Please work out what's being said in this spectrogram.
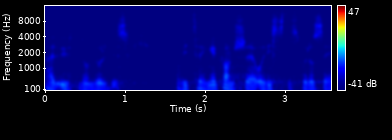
er utenomjordisk. Og vi trenger kanskje å ristes for å se.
